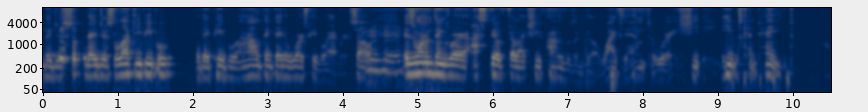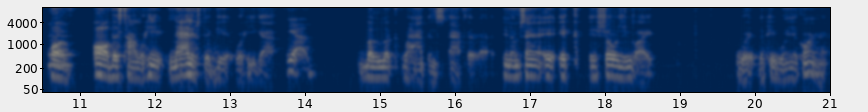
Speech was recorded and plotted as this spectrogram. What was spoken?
They just they just lucky people, but they people, and I don't think they the worst people ever. So Mhm. it's one of them things where I still feel like she probably was a good wife to him, to where she he was contained, or Mhm. all this time where he managed to get where he got. Yeah. But look what happens after that. You know what I'm saying? It it, it shows you like where the people in your corner at.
